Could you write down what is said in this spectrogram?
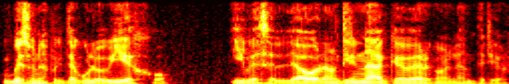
ves un espectáculo viejo y ves el de ahora, no tiene nada que ver con el anterior.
